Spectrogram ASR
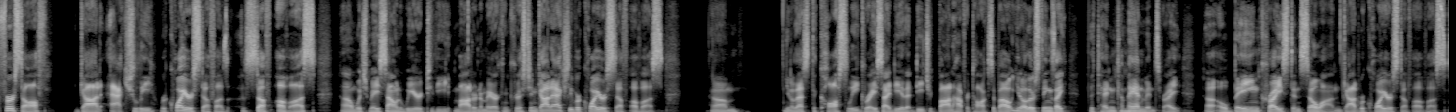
First off, God actually requires stuff us stuff of us. uh, which may sound weird to the modern American Christian. God actually requires stuff of us. Um, you know, that's the costly grace idea that Dietrich Bonhoeffer talks about. You know, there's things like the Ten Commandments, right? Uh, obeying Christ and so on. God requires stuff of us.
